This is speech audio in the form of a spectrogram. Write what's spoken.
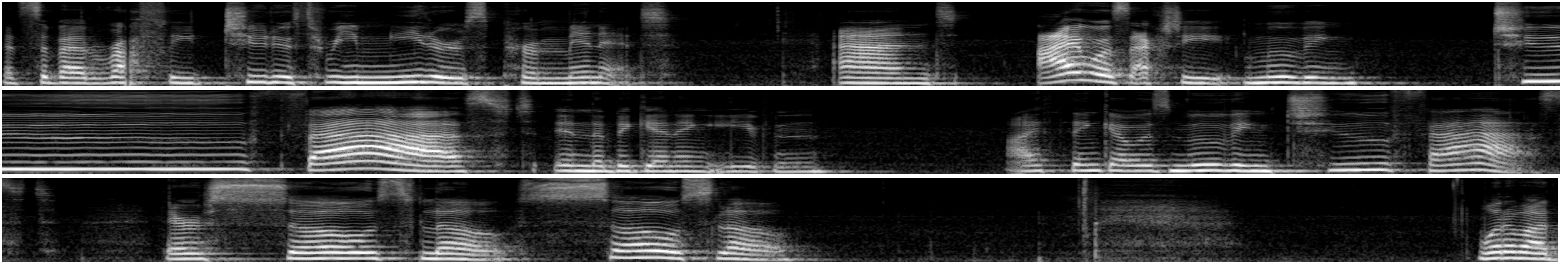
That's about roughly two to three meters per minute. And I was actually moving too fast in the beginning, even. I think I was moving too fast. They're so slow, so slow. What about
